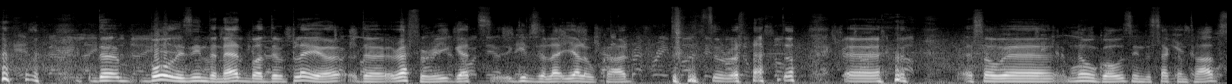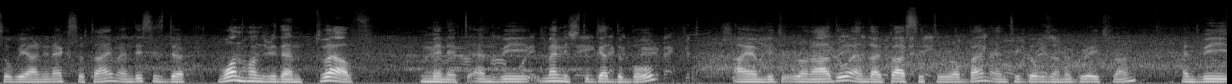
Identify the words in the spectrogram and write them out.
the ball is in the net, but the player, the referee, gets gives a yellow card to, to Ronaldo. Uh, so uh, no goals in the second half. So we are in extra time, and this is the 112th minute, and we managed to get the ball. I am with Ronaldo, and I pass it to Robben, and he goes on a great run. And we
